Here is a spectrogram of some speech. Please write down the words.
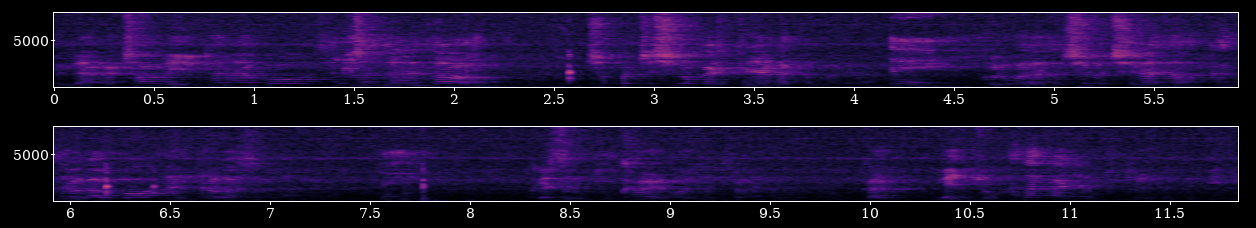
근데 아까 처음에 유턴하고 3차선에서 첫 번째 신호까지 그냥 갔단 말이야. 네. 그러고 나서 신호 지나서 한 칸 들어가고 안 들어갔어. 네. 그래서 두 칸을 거기서 들어가는 거야. 그러니까 왼쪽 하단까지는 붙어줘야 돼 미리.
